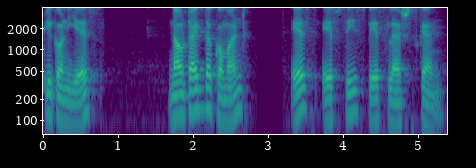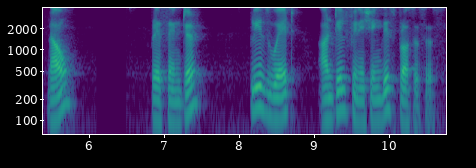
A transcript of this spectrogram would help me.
Click on yes. Now type the command sfc space slash scan. Now press enter. Please wait until finishing these processes.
